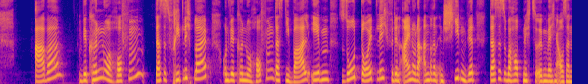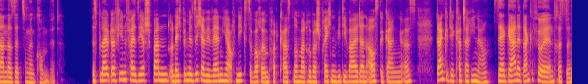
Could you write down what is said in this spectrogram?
Aber wir können nur hoffen, dass es friedlich bleibt. Und wir können nur hoffen, dass die Wahl eben so deutlich für den einen oder anderen entschieden wird, dass es überhaupt nicht zu irgendwelchen Auseinandersetzungen kommen wird. Es bleibt auf jeden Fall sehr spannend und ich bin mir sicher, wir werden hier auch nächste Woche im Podcast nochmal drüber sprechen, wie die Wahl dann ausgegangen ist. Danke dir, Katharina. Sehr gerne. Danke für euer Interesse.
